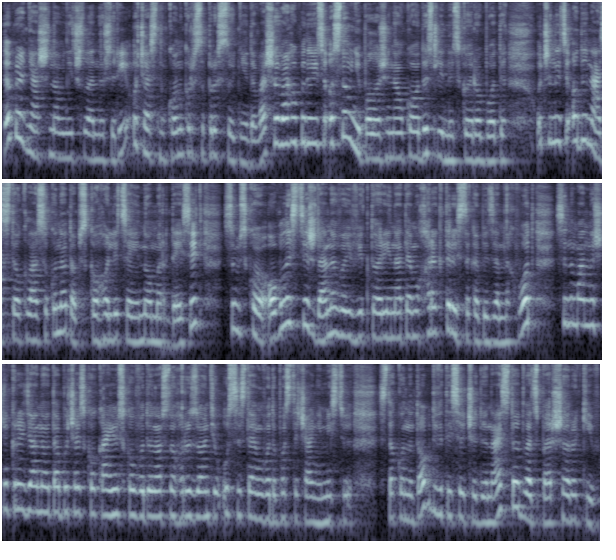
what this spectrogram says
The Доброго дня, шановні члени журі, учасник конкурсу присутні. До вашої уваги подаються основні положення науково-дослідницької роботи учениці 11 класу Конотопського ліцею номер 10 Сумської області Жданової Вікторії на тему характеристика підземних вод Синоманнично крейдяного та Бучацького канівського водоносного горизонтів у системі водопостачання містю ста Конотоп 2011-2021 років.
